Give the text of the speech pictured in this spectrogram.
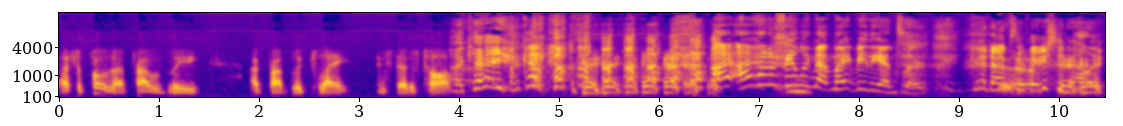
I suppose I probably, I probably play instead of talk. Okay. I, I had a feeling that might be the answer. Good observation, Alec.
